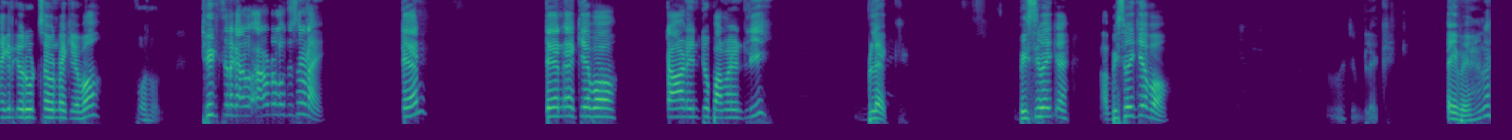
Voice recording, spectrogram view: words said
থাকিল কি ৰুট ছেভেন বাই কি হ'ব ফ'ৰ হ'ল ঠিক তেনেকে আৰু আৰু এটা লগ দিছে নে নাই? টেন টেন এ কি হ'ব turn into permanently black BC by BC by কি হ'ব ব্লেক এই ভাই হ্যাঁ না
